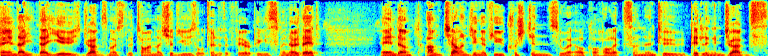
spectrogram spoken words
And they, they use drugs most of the time. They should use alternative therapies. We know that. And um, I'm challenging a few Christians who are alcoholics and into peddling in drugs.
